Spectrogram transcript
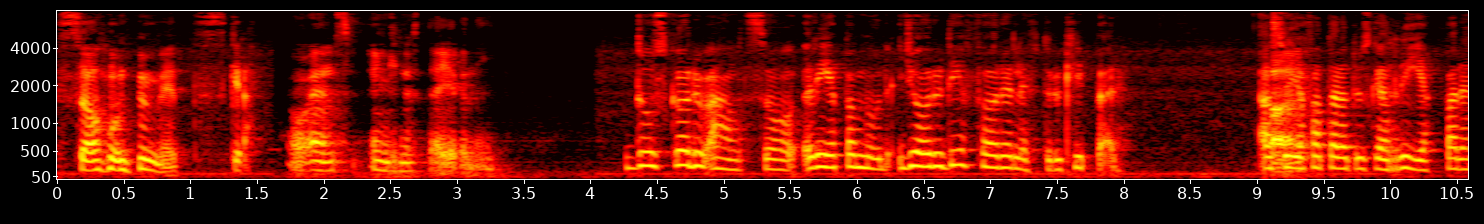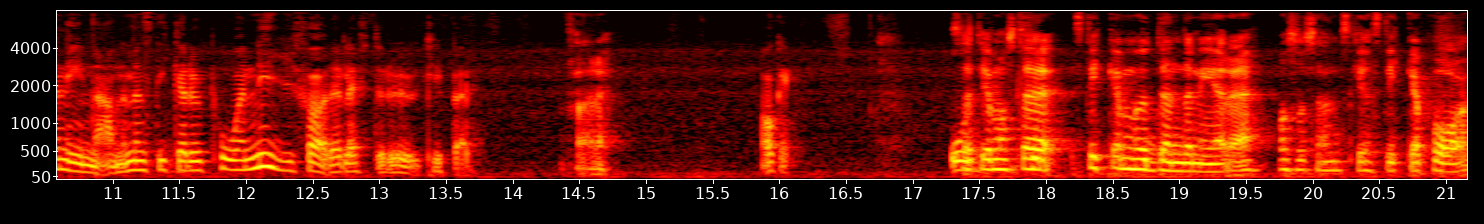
Sa hon med ett skratt. Och en, en gnutta ironi. Då ska du alltså repa mudd. Gör du det före eller efter du klipper? Alltså Före. jag fattar att du ska repa den innan, men stickar du på en ny före eller efter du klipper? Före. Okej. Så Och att jag måste sticka mudden där nere och så sen ska jag sticka på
